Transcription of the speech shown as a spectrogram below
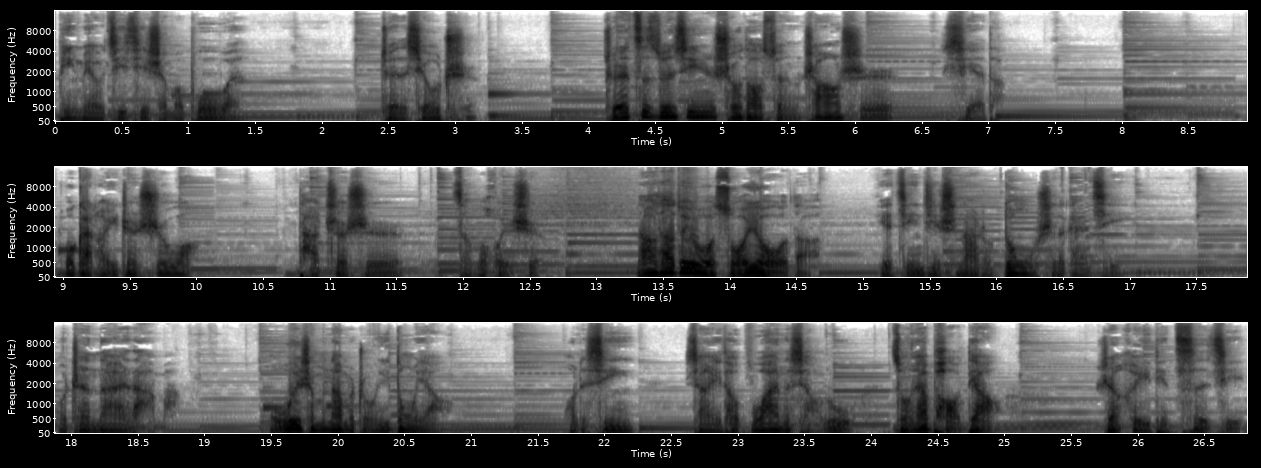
并没有激起什么波纹，觉得羞耻。觉得自尊心受到损伤时写的，我感到一阵失望。他这是怎么回事？难道他对我所有的也仅仅是那种动物式的感情？我真的爱他吗？我为什么那么容易动摇？我的心像一头不安的小鹿，总要跑掉。任何一点刺激，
